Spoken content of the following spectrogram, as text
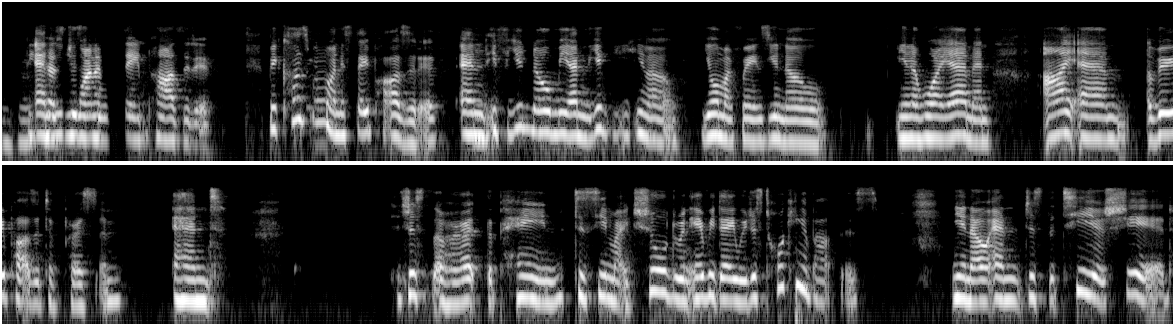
Mhm. And because we you want to stay positive. because we want to stay positive and Mm-hmm. if you know me and you you know you're my friends you know you know who i am and i am a very positive person and just the hurt the pain to see my children every day we're just talking about this you know and just the tears shed.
